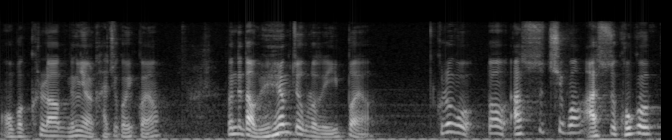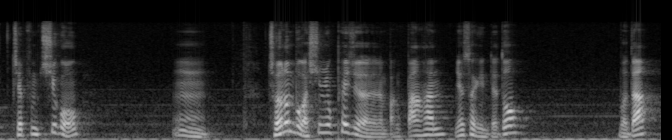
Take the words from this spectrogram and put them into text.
오버클럭 능력을 가지고 있고요. 근데 다 외형적으로도 이뻐요. 그리고 또 아수스 치고 아수스 고급 제품 치고 음 전원부가 16페이지나 되는 빵빵한 녀석인데도 뭐다?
